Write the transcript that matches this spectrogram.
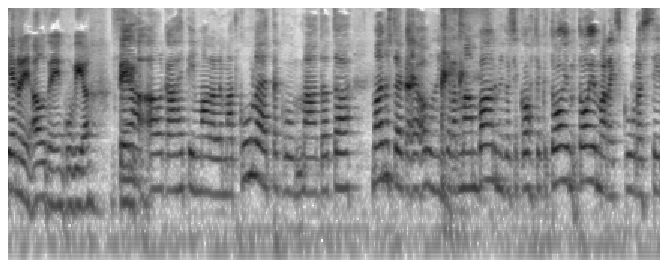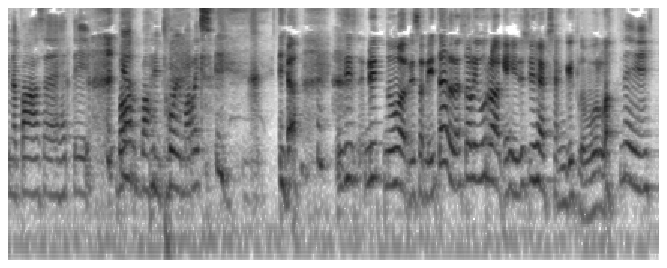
hienojen autojen kuvia. Se alkaa heti maalailemaan, että kuulee, että kun mä oon tota, mainostaja ollut, niin se varmaan valmitus ja kohta kun toi, toimariksi kuule siinä pääsee heti barbaarin toimariksi. Ja, ja siis nyt nuoriso, niin tällaista oli urakehitys 90-luvulla. niin.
